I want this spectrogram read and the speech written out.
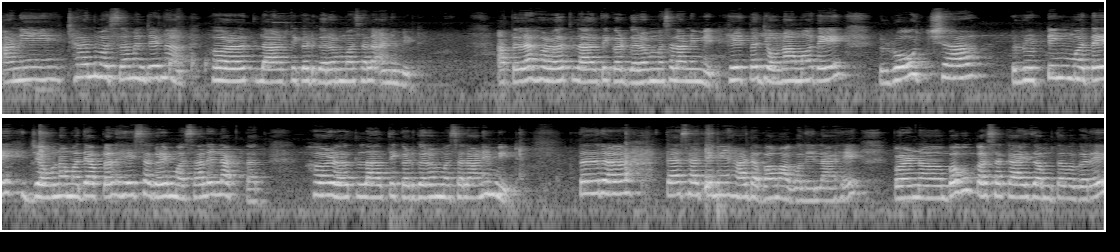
आणि छान मस्त म्हणजे ना हळद लाल तिखट गरम मसाला आणि मीठ. आपल्याला हळद लाल तिखट गरम मसाला आणि मीठ. हे तर जेवणामध्ये रोजच्या रुटीनमध्ये जेवणामध्ये आपल्याला हे सगळे मसाले लागतात. हळद लाल तिखट गरम मसाला आणि मीठ. तर त्यासाठी मी हा डबा मागवलेला आहे. पण बघू कसं काय जमतं वगैरे.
